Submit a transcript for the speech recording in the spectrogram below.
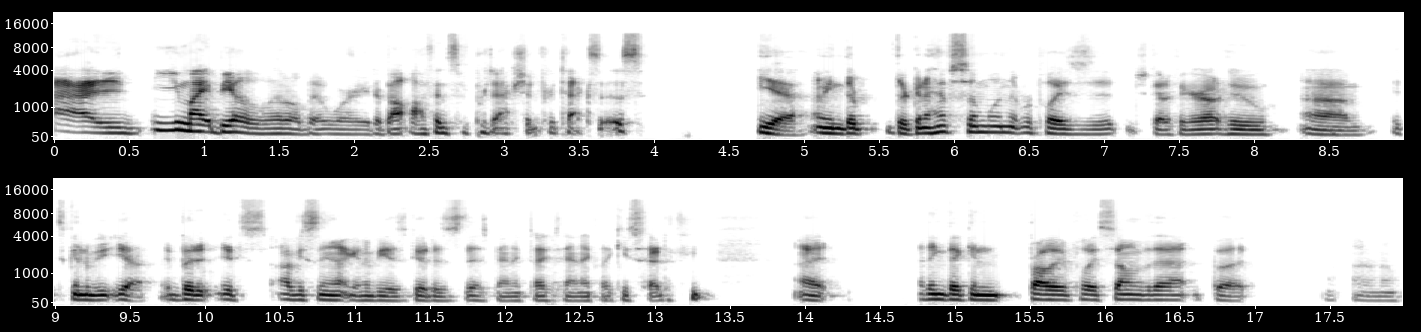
I you might be a little bit worried about offensive protection for Texas. Yeah, I mean they're they're gonna have someone that replaces it. Just got to figure out who. Um, it's gonna be yeah, but it, it's obviously not gonna be as good as the Hispanic Titanic, like you said. I I think they can probably replace some of that, but I don't know.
